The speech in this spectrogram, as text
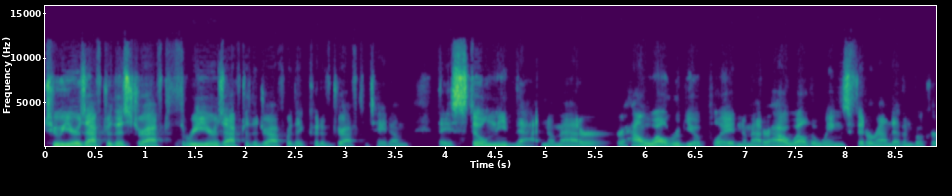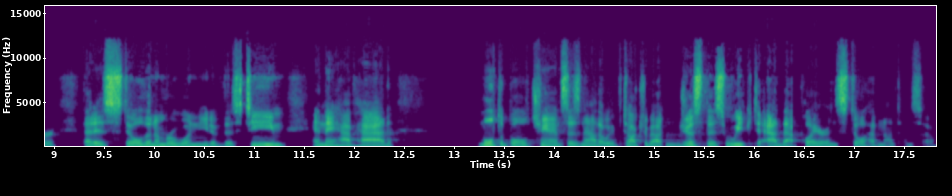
two years after this draft, three years after the draft where they could have drafted Tatum, they still need that. No matter how well Rubio played, no matter how well the wings fit around Devin Booker, that is still the number one need of this team. And they have had multiple chances now that we've talked about just this week to add that player and still have not done so.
